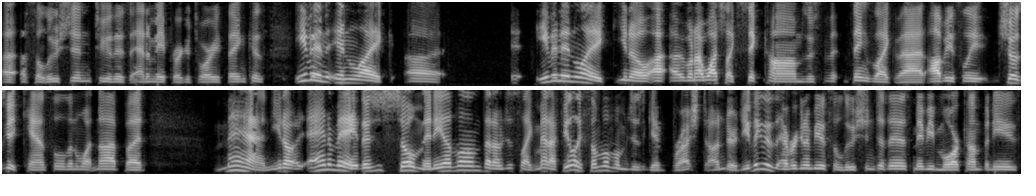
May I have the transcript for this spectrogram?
a, a solution to this anime purgatory thing? Because even in like uh, even in like you know I, I, when I watch like sitcoms or th- things like that, obviously shows get canceled and whatnot, but man, you know, anime, there's just so many of them that I'm just like, man, I feel like some of them just get brushed under. Do you think there's ever going to be a solution to this? Maybe more companies,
